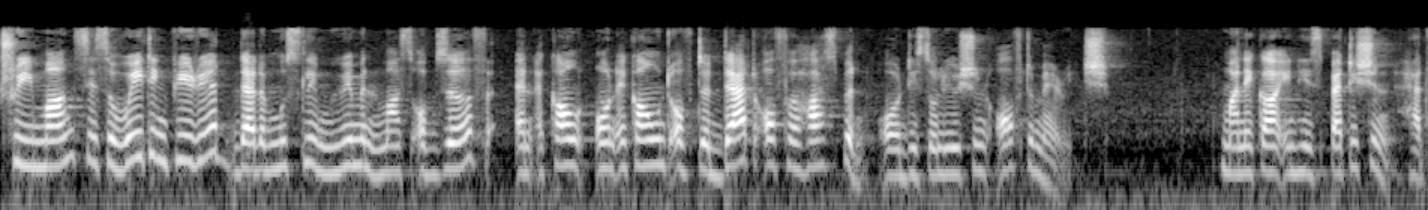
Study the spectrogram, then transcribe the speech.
three months, is a waiting period that a Muslim woman must observe account, on account of the death of her husband or dissolution of the marriage. Manika in his petition had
